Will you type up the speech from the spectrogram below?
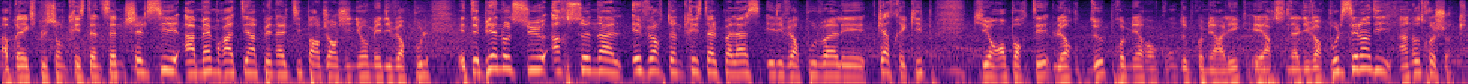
après l'expulsion de Christensen. Chelsea a même raté un penalty par Jorginho, mais Liverpool était bien au-dessus. Arsenal, Everton, Crystal Palace et Liverpool, voilà les quatre équipes qui ont remporté leurs deux premières rencontres de Première Ligue. Et Arsenal-Liverpool, c'est lundi, un autre choc.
